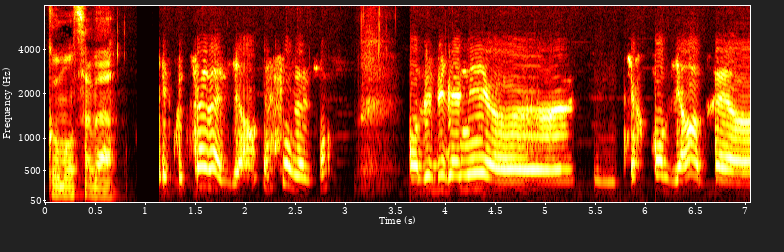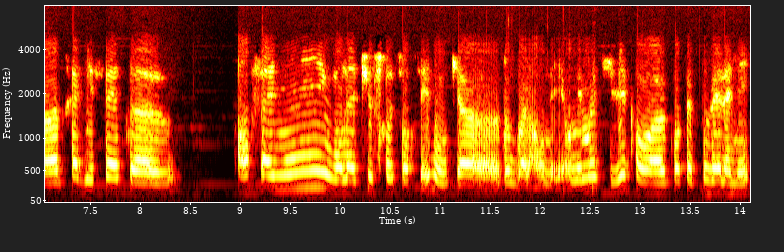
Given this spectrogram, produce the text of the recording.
comment ça va? Écoute, ça va bien, ça va bien. En début d'année euh, qui, qui reprend bien après, euh, après des fêtes euh, en famille où on a pu se ressourcer. Donc, donc voilà, on est, on est motivé pour, pour cette nouvelle année.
